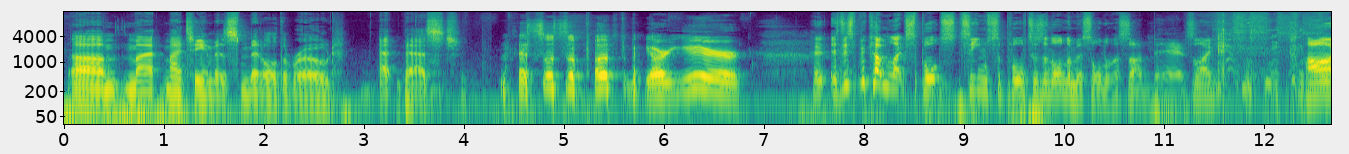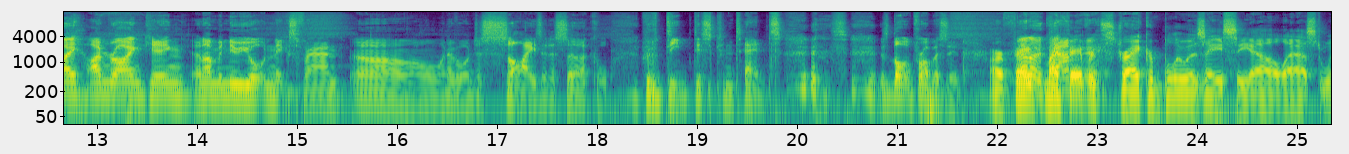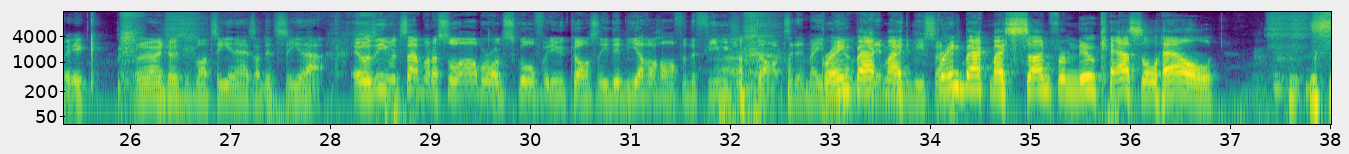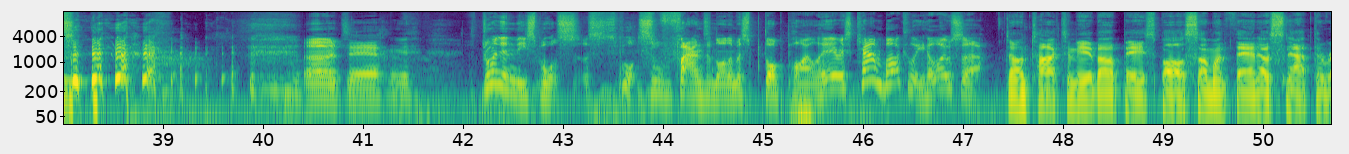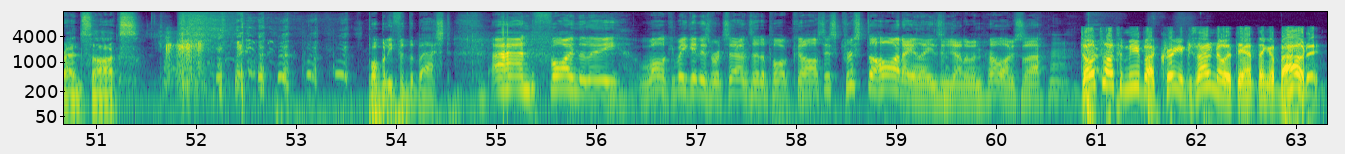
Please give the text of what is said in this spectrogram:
Um, my my team is middle of the road at best. This was supposed to be our year. Has this become like Sports Team Supporters Anonymous all of a sudden here? It's like, hi, I'm Ryan King, and I'm a New York Knicks fan. Oh, and everyone just sighs in a circle with deep discontent. it's not promising. Our Hello, my Cam. favorite striker blew his ACL last week. Uh, Joseph Martinez, I did see that. It was even sad when I saw Almiron score for Newcastle. He did the other half of the fusion dance, and it made Bring me, back my made me sad. bring back my son from Newcastle Hell. Oh dear. Joining the sports sports fans anonymous dog pile here is Cam Buckley. Hello, sir. Don't talk to me about baseball. Someone Thanos snapped the Red Sox. Probably for the best. And finally, welcome making his return to the podcast, it's Chris DeHarday, ladies and gentlemen. Hello, sir. Don't talk to me about cricket because I don't know a damn thing about it.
